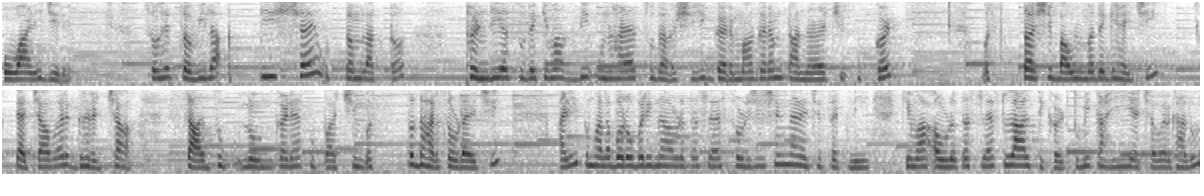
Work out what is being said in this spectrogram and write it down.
ओवा आणि जिरे. सो हे चवीला अतिशय उत्तम लागतं. थंडी असू दे किंवा अगदी उन्हाळ्यातसुद्धा अशी ही गरमागरम तांदळाची उकड मस्त अशी बाऊलमध्ये घ्यायची. त्याच्यावर घरच्या साजूक लोणकड्या तुपाची मस्त धार सोडायची. आणि तुम्हाला बरोबरीनं आवडत असल्यास थोडीशी शेंगदाण्याची चटणी किंवा आवडत असल्यास लाल तिखट तुम्ही काही याच्यावर घालून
